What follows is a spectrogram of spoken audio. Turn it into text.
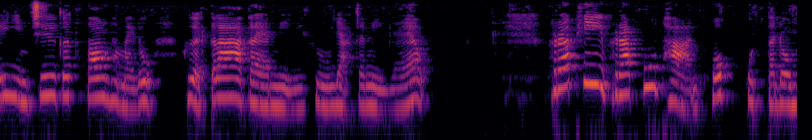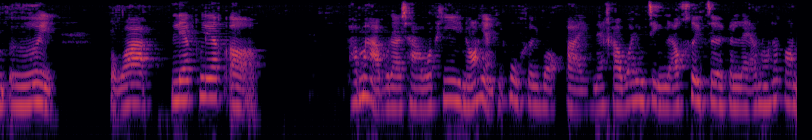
ได้ยินชื่อก็ต้องทำไมลูกเผื่อกล้าแกลนหนีคืออยากจะหนีแล้ว พระพี่พระผู้ผ่านพบอุตดมเอ่ยบอกว่าเรียกเรียกเอ่อ พระมหาบุราชาว่าพี่เนาะอย่างที่ครูเคยบอกไปนะคะว่าจริงๆ แล้วเคยเจอกันแล้วเนาะตอน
